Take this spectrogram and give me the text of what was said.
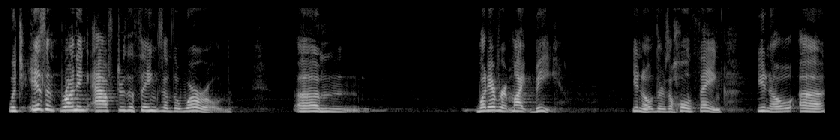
which isn't running after the things of the world, um, whatever it might be. You know, there's a whole thing. You know, uh,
